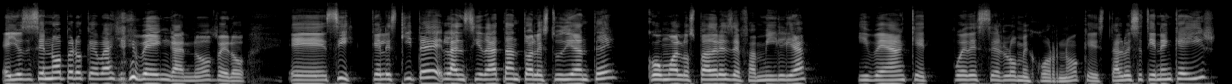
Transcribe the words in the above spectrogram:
Ellos dicen, no, pero que vaya y venga, ¿no? Pero eh, sí, que les quite la ansiedad tanto al estudiante como a los padres de familia y vean que puede ser lo mejor, ¿no? Que tal vez se tienen que ir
